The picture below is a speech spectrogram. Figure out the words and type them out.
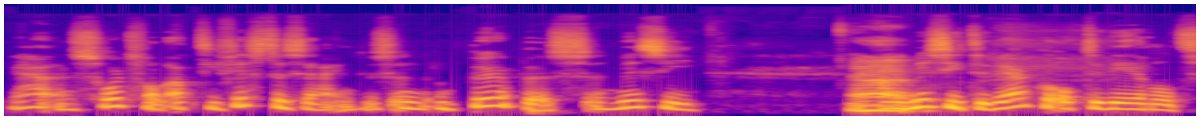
ja, een soort van activist te zijn. Dus een, een purpose, een missie. Ja, een missie te werken op de wereld.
